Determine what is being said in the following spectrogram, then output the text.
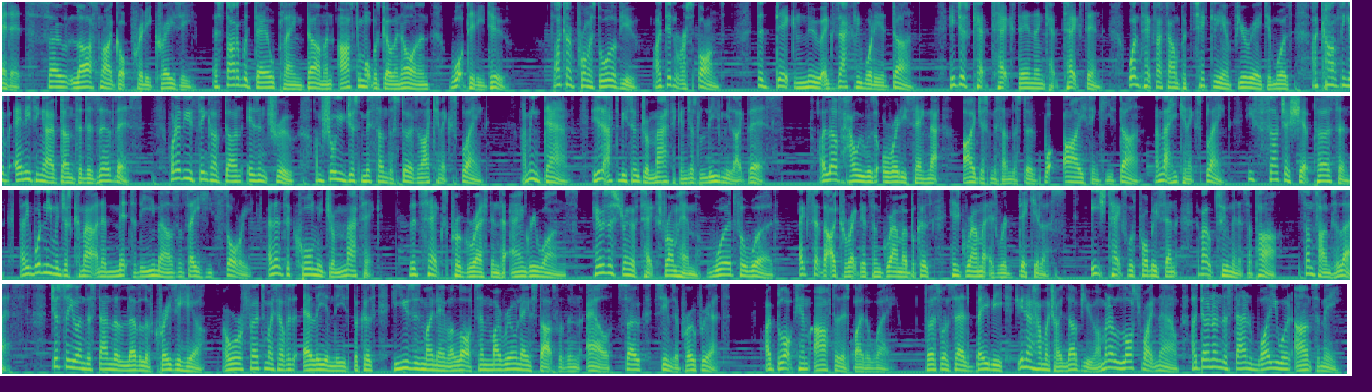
Edit. So last night got pretty crazy. It started with Dale playing dumb and asking what was going on and what did he do. Like I promised all of you, I didn't respond. The dick knew exactly what he had done. He just kept texting and kept texting. One text I found particularly infuriating was I can't think of anything I've done to deserve this. Whatever you think I've done isn't true. I'm sure you just misunderstood and I can explain. I mean, damn, you didn't have to be so dramatic and just leave me like this. I love how he was already saying that I just misunderstood what I think he's done and that he can explain. He's such a shit person that he wouldn't even just come out and admit to the emails and say he's sorry and then to call me dramatic. The text progressed into angry ones. Here is a string of texts from him, word for word, except that I corrected some grammar because his grammar is ridiculous. Each text was probably sent about two minutes apart, sometimes less. Just so you understand the level of crazy here, I will refer to myself as Ellie in these because he uses my name a lot and my real name starts with an L, so seems appropriate. I blocked him after this, by the way. First one says, Baby, you know how much I love you. I'm at a loss right now. I don't understand why you won't answer me.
